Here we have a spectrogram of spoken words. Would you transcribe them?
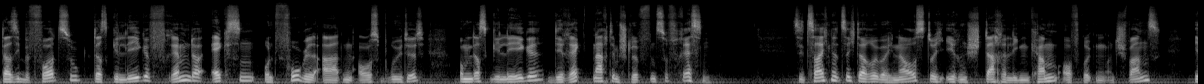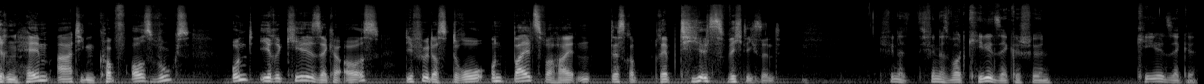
da sie bevorzugt das Gelege fremder Echsen und Vogelarten ausbrütet, um das Gelege direkt nach dem Schlüpfen zu fressen. Sie zeichnet sich darüber hinaus durch ihren stacheligen Kamm auf Rücken und Schwanz, ihren helmartigen Kopfauswuchs und ihre Kehlsäcke aus, die für das Droh- und Balzverhalten des Rep- Reptils wichtig sind. Ich finde das, find das Wort Kehlsäcke schön. Kehlsäcke.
